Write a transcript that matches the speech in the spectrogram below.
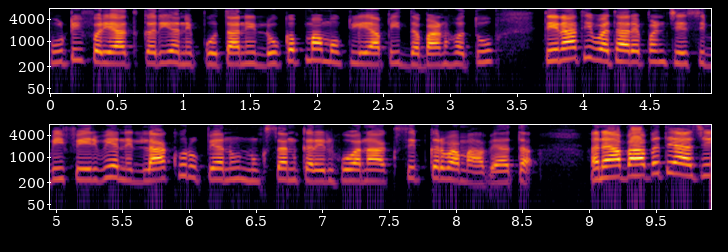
ખોટી ફરિયાદ કરી અને પોતાને લોકઅપમાં મોકલી આપી દબાણ હતું. તેનાથી વધારે પણ જેસીબી ફેરવી અને લાખો રૂપિયાનું નુકસાન કરેલ હોવાના આક્ષેપ કરવામાં આવ્યા હતા. અને આ બાબતે આજે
